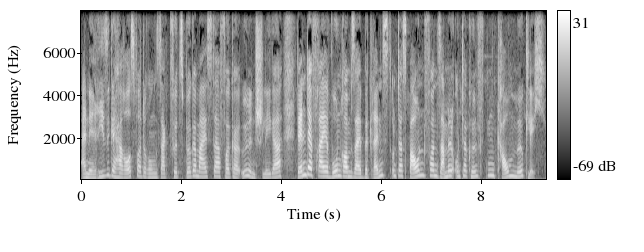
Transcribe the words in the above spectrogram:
Eine riesige Herausforderung, sagt Fürths Bürgermeister Volker Öhlenschläger, denn der freie Wohnraum sei begrenzt und das Bauen von Sammelunterkünften kaum möglich.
